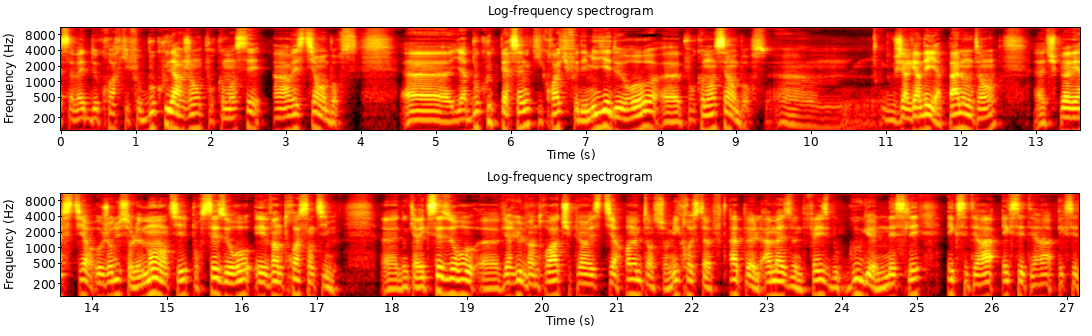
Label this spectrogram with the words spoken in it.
ça va être de croire qu'il faut beaucoup d'argent pour commencer à investir en bourse. Il euh, y a beaucoup de personnes qui croient qu'il faut des milliers d'euros euh, pour commencer en bourse. Euh, j'ai regardé il n'y a pas longtemps. tu peux investir aujourd'hui sur le monde entier pour 16 euros et 23 centimes. donc avec 16 euros, tu peux investir en même temps sur Microsoft, Apple, Amazon, Facebook, Google, Nestlé, etc., etc., etc.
